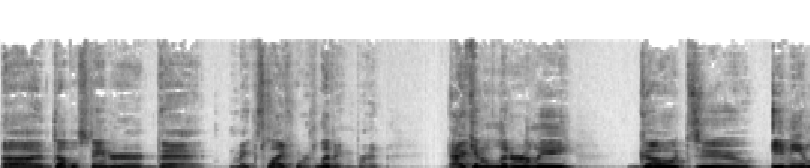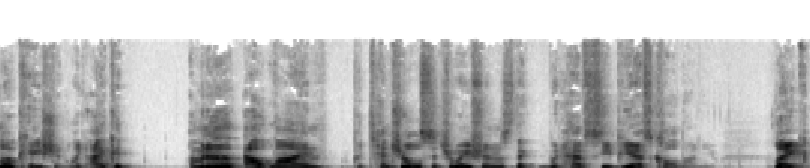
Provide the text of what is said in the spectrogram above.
uh, double standard that makes life worth living, Brent. I can literally go to any location. Like I could, I'm gonna outline potential situations that would have CPS called on you. Like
